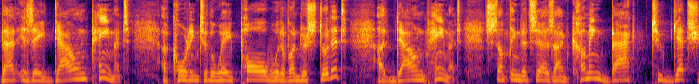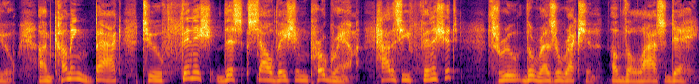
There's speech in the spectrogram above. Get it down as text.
That is a down payment, according to the way Paul would have understood it, a down payment, something that says, I'm coming back to get you. I'm coming back to finish this salvation program. How does he finish it? Through the resurrection of the last day.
